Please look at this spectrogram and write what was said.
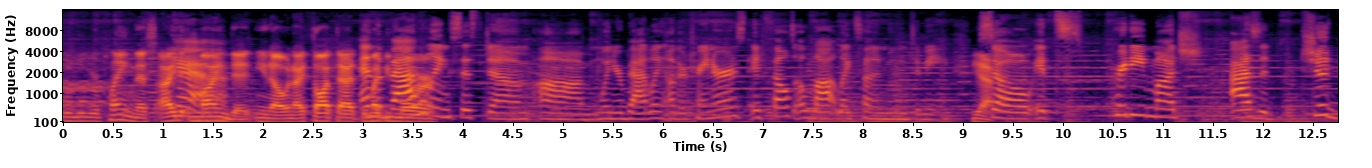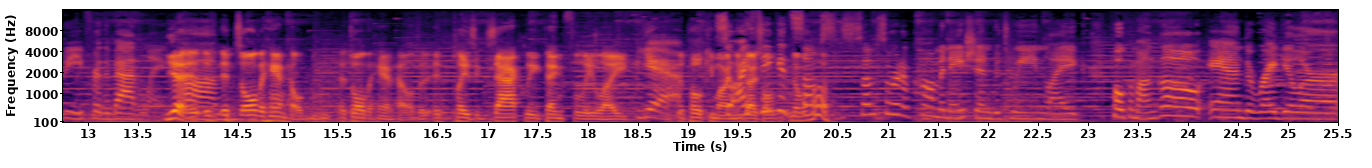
when we were playing this, I didn't mind it, you know, and I thought that there And might the be battling system, um, when you're battling other trainers, it felt a lot like Sun and Moon to me. Yeah. So it's pretty much as it should be for the battling. Yeah, Um, it, it's all the handheld. It's all the handheld. It, it plays exactly, thankfully, like yeah. the Pokemon so you guys I think all it's know some, love. some sort of combination between like Pokemon Go and the regular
